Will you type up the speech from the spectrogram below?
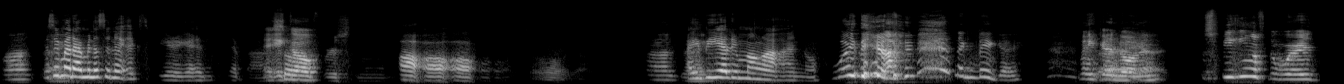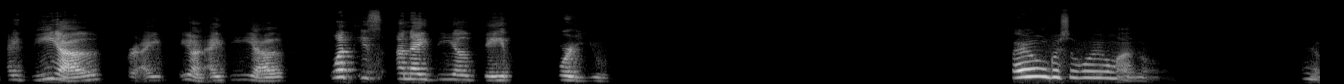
Bagay. Kasi marami na silang experience, diba? Eh, So, ikaw first mo. Oo, oo, oo. So, yun. Bagay. Ideal yung mga ano. Ideal. Nagbigay. May So, ganon. ayan. Speaking of the word ideal, or I, yun, ideal, what is an ideal date for you? Parang gusto ko yung ano. Ano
